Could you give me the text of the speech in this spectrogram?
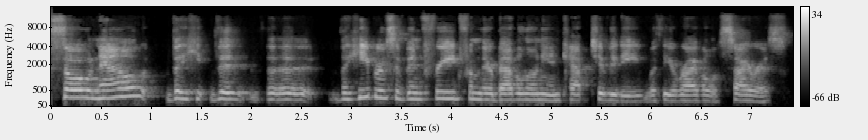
So now the, the, the, the Hebrews have been freed from their Babylonian captivity with the arrival of Cyrus.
